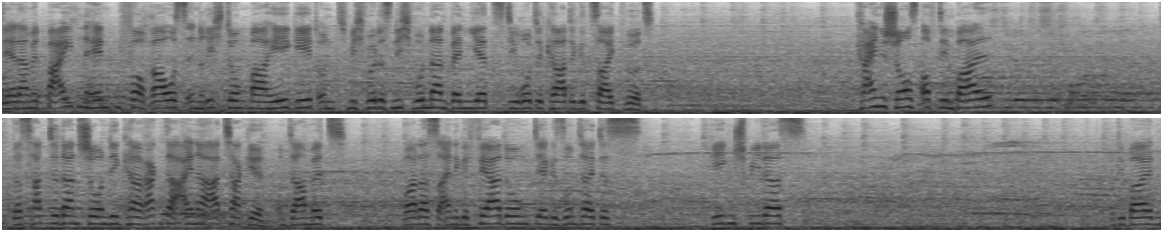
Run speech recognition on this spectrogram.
Der da mit beiden Händen voraus in Richtung Mahé geht. Und mich würde es nicht wundern, wenn jetzt die rote Karte gezeigt wird. Keine Chance auf den Ball. Das hatte dann schon den Charakter einer Attacke. Und damit war das eine Gefährdung der Gesundheit des Gegenspielers. Und die beiden.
